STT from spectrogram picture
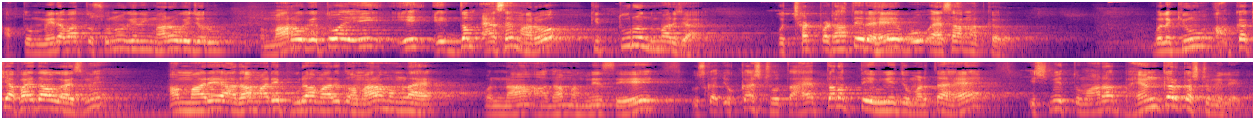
अब तो मेरा बात तो सुनोगे नहीं मारोगे ज़रूर। मारोगे तो ए, ए, एकदम ऐसे मारो कि तुरंत मर जाए। वो छटपटाते रहे वो ऐसा मत करो। बोले क्यों? आपका क्या फ़ायदा होगा इसमें? हम मारे आधा मारे पूरा मारे तो हमारा मामला है। और ना आधा मारने से उसका जो कष्ट होता है तरपते हुए जो मरता है, इसमें तुम्हारा भयंकर कष्ट मिलेगा।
